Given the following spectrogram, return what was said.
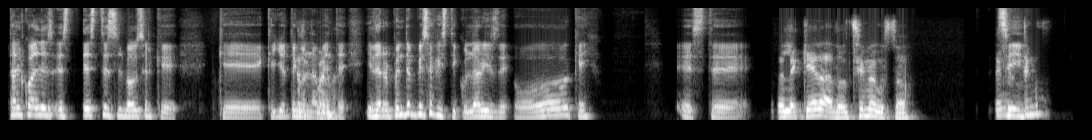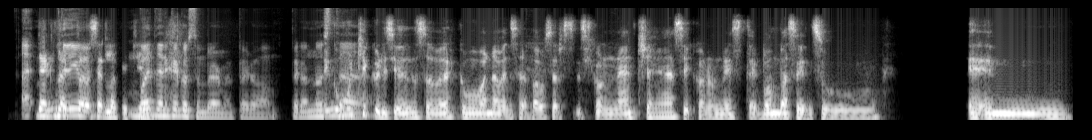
tal cual es, este es el Bowser que, que, yo tengo en la mente. Y de repente empieza a gesticular y es de, ok. Este. le queda, sí me gustó. sí. Tengo, ah, Jack Black puede hacer lo que quiera. Voy a tener que acostumbrarme, pero, pero no Tengo mucha curiosidad de saber cómo van a vencer a Bowser. Si con un hacha, si con un este, bombas en su. En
